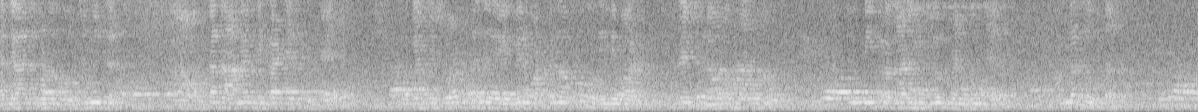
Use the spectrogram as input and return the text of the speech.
అది దాన్ని మనం చూపించచ్చు. ఒకసారి ఆన్లైన్ రికార్డ్ చేసుకుంటే ఒక షోట్ ఎవ్రీ పర్సన్ ఆఫ్ ఇది వాళ్ళు ఇంటర్నేషనల్ లెవెల్ ఉన్నాను యూట్యూబ్లో కానీ యూట్యూబ్ పెట్టుకుంటే అందరు చూస్తారు. సో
